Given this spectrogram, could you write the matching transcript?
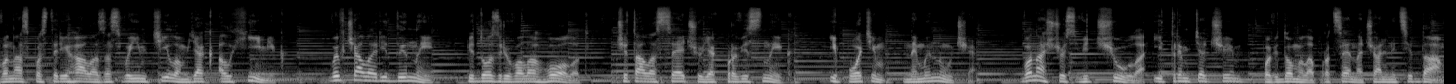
вона спостерігала за своїм тілом як алхімік, вивчала рідини, підозрювала голод, читала сечу як провісник, і потім неминуче. Вона щось відчула і, тремтячи, повідомила про це начальниці дам.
